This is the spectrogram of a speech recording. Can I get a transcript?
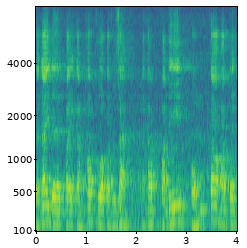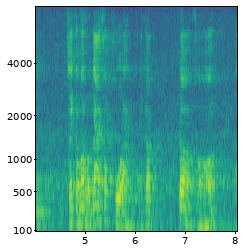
จะได้เดินไปกับครอบครัวปศุสัตว์นะครับ วันนี้ผมก็มาเป็นใช้คำว่าหัวหน้าครอบครัวนะครับ ก็ขออ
